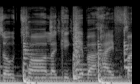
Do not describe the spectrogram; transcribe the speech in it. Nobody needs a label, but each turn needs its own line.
so tall I could give a high five.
